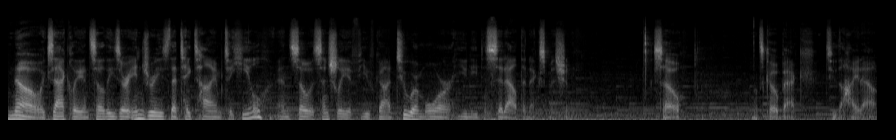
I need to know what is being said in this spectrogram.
No, exactly. And so these are injuries that take time to heal. And so essentially, if you've got two or more, you need to sit out the next mission. So let's go back to the hideout.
